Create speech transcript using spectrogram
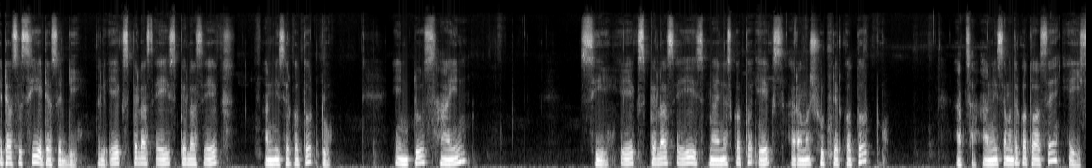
এটা হচ্ছে সি এটা হচ্ছে ডি তাহলে x plus h plus x আর নিচের কত? Two into sine c x plus h minus কত? এক্স আর আমার সূত্রের কত? টু আচ্ছা আর নিচে আমাদের কত আছে? এইচ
